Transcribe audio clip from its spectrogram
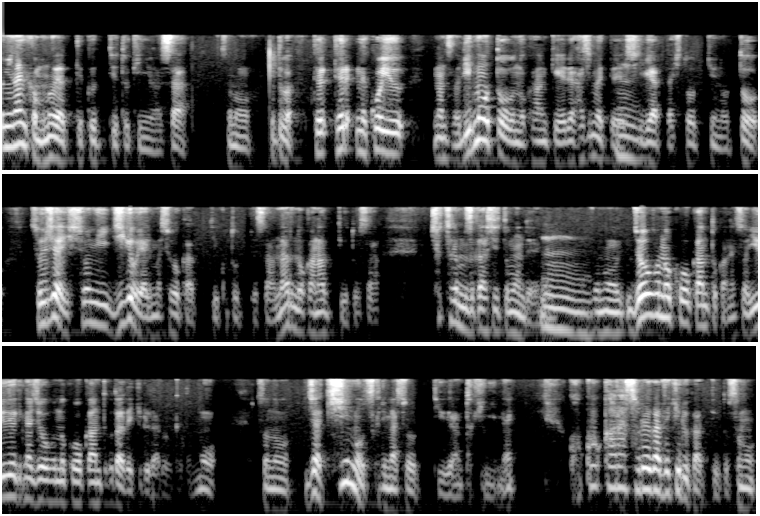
緒に何かものをやっていくっていう時にはさ、その、例えば、テテレね、こういう、なんつうの、リモートの関係で初めて知り合った人っていうのと、それじゃあ一緒に事業やりましょうかっていうことってさ、なるのかなっていうとさ、ちょっとそれは難しいと思うんだようね。んそ。の情報の交換とかね、その有益な情報の交換ってことはできるだろうけども、その、じゃあチームを作りましょうっていうような時にね、ここからそれができるかっていうと、その、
